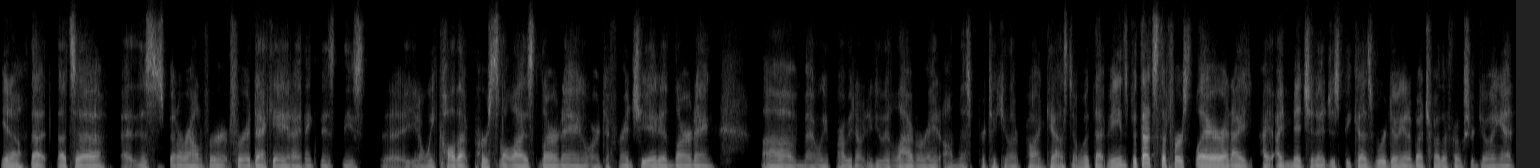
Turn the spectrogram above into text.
You know that that's a uh, this has been around for for a decade. I think this, these uh, you know we call that personalized learning or differentiated learning um, and we probably don't need to elaborate on this particular podcast and what that means, but that's the first layer. And I, I, I mention it just because we're doing it, a bunch of other folks are doing it,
